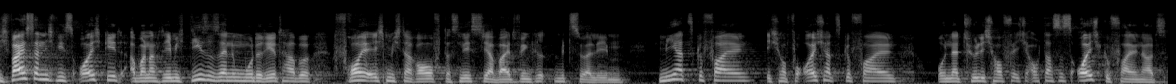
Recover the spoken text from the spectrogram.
Ich weiß ja nicht, wie es euch geht, aber nachdem ich diese Sendung moderiert habe, freue ich mich darauf, das nächste Jahr Weitwinkel mitzuerleben. Mir hat es gefallen, ich hoffe, euch hat es gefallen und natürlich hoffe ich auch, dass es euch gefallen hat.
